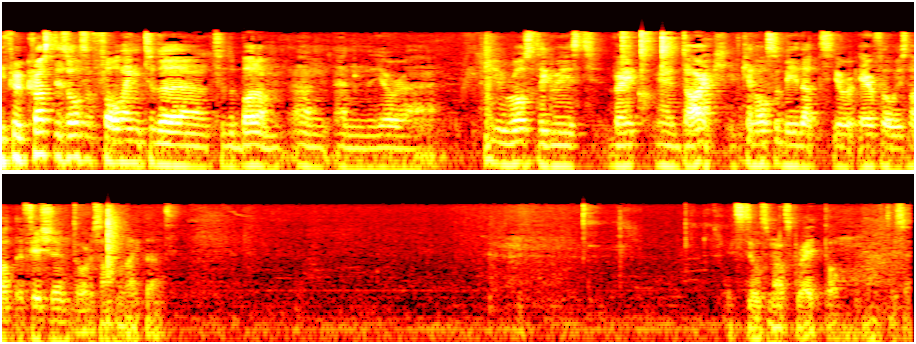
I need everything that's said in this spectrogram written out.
If your crust is also falling to the to the bottom and and your uh, your roast degree is very uh, dark, it can also be that your airflow is not efficient or something like that. It still smells great though, I have to say.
